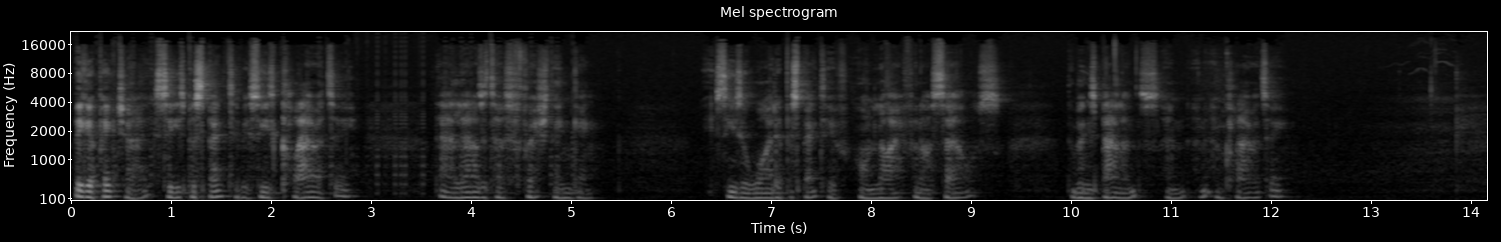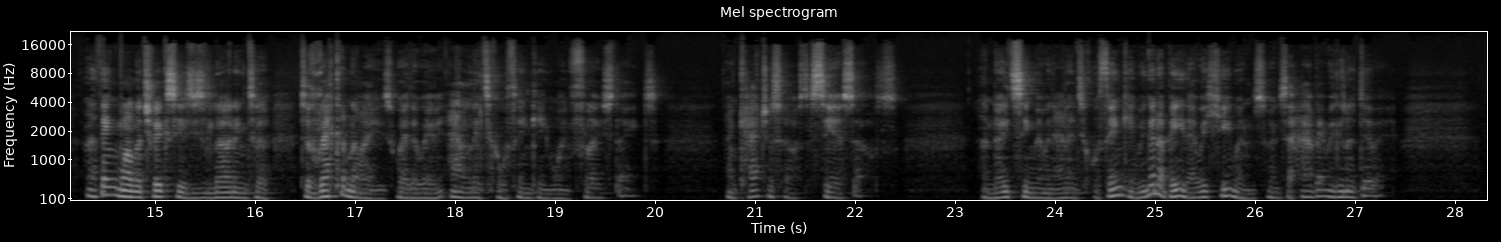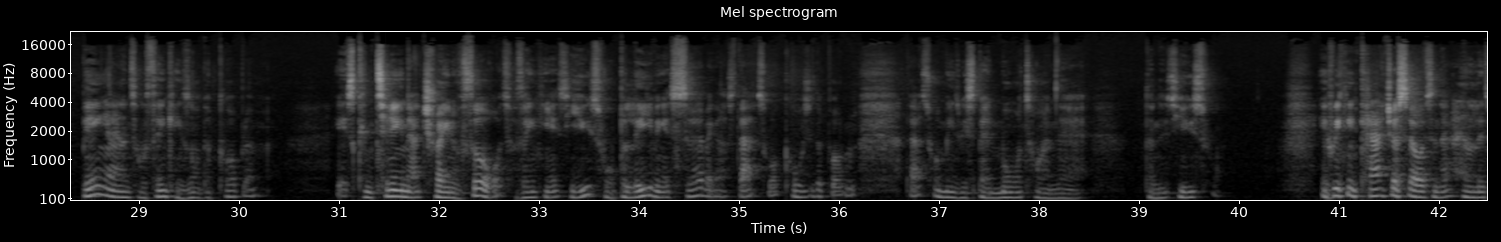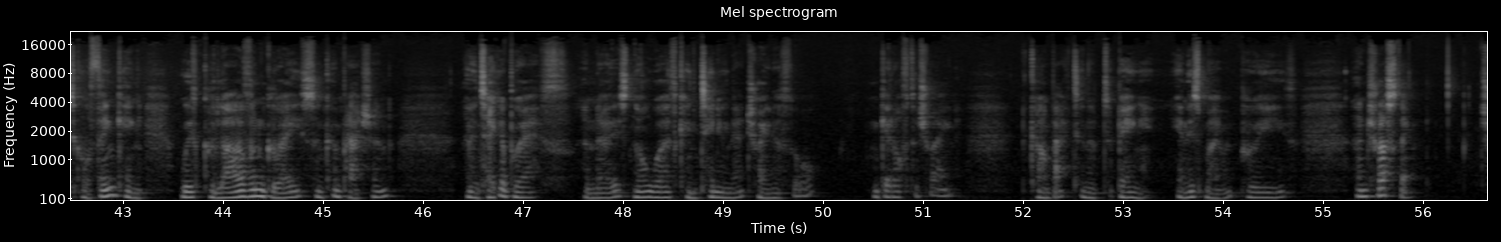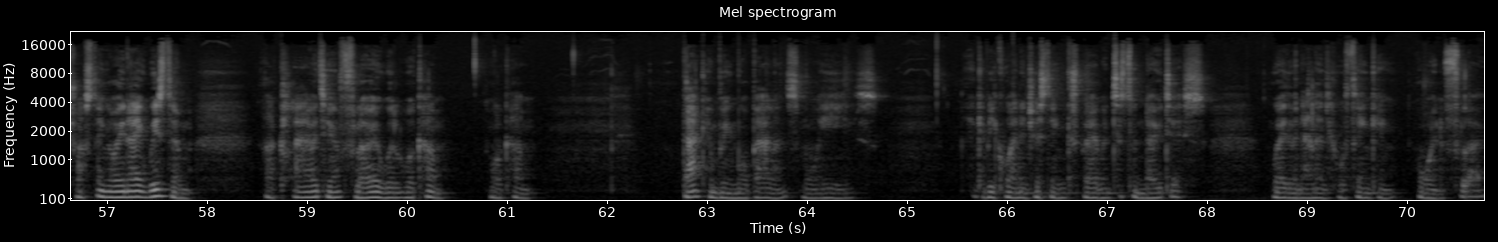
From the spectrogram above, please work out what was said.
bigger picture. It sees perspective, it sees clarity. That allows it to have fresh thinking. It sees a wider perspective on life and ourselves that brings balance and, and, and clarity. And I think one of the tricks is, is learning to, to recognize whether we're in analytical thinking or in flow state and catch ourselves, to see ourselves. And noticing we're in analytical thinking, we're going to be there, we're humans. When it's a habit, we're going to do it. Being analytical thinking is not the problem. It's continuing that train of thought, thinking it's useful, believing it's serving us. That's what causes the problem. That's what means we spend more time there than it's useful. If we can catch ourselves in that analytical thinking with love and grace and compassion, and then take a breath and know it's not worth continuing that train of thought and get off the train, come back to, the, to being in this moment, breathe, and trusting. Trusting our innate wisdom, our clarity and flow will, will come, will come. That can bring more balance, more ease. It can be quite an interesting experiment just to notice whether in analytical thinking or in flow.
